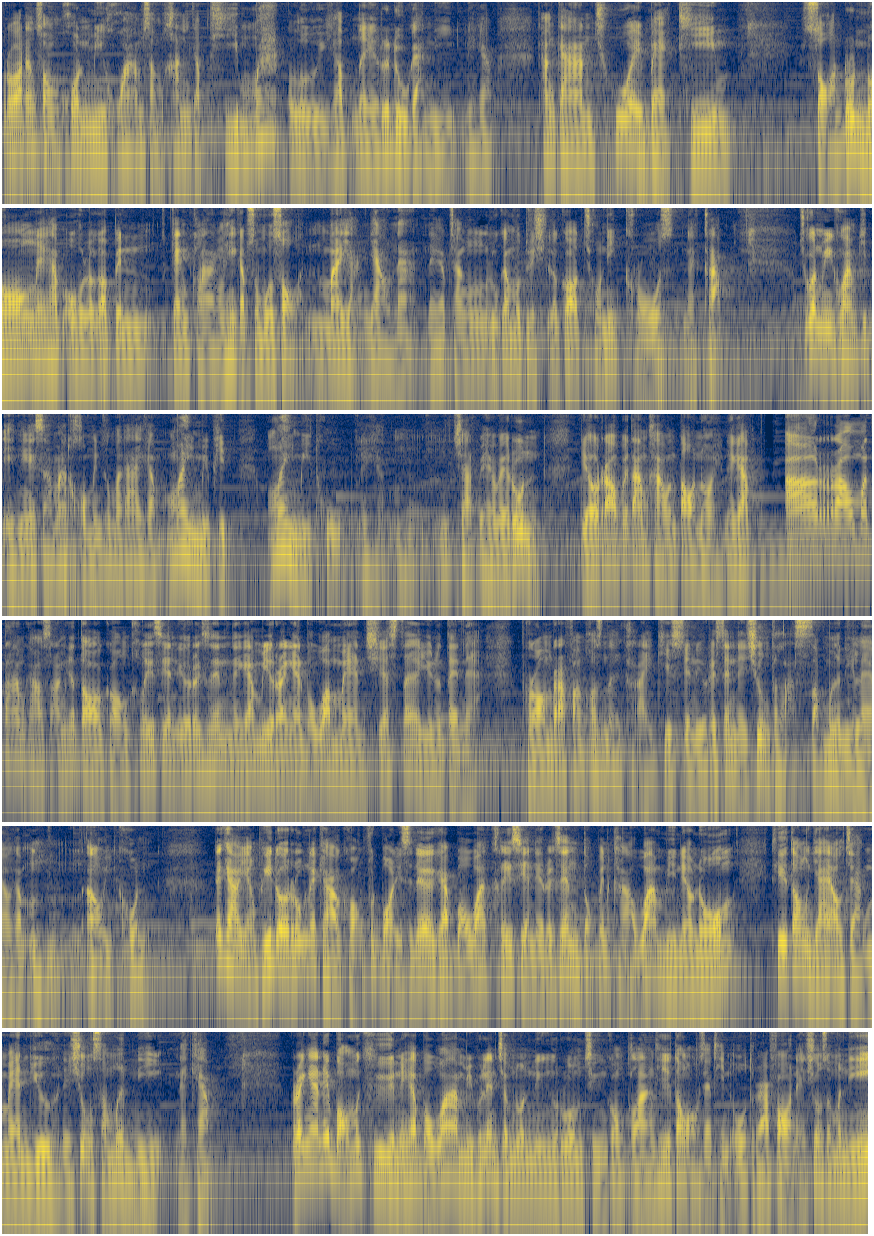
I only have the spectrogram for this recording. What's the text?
เพราะว่าทั้งสองคนมีความสำคัญกับทีมมากเลยครับในฤดูกาลนี้นะครับทางการช่วยแบกทีมสอนรุ่นน้องนะครับโอ้โหแล้วก็เป็นแกนกลางให้กับสโมสรมาอย่างยาวนานนะครับทั้งลูก้าโมดริชแล้วก็โทนี่โครสนะครับทุกคนมีความคิดเห็นยังไงสามารถคอมเมนต์เข้ามาได้ครับ ไม่มีผิดไม่มีถูกนะครับจัดไปให้วัยรุ่น เดี๋ยวเราไปตามข่าวกันต่อหน่อยนะครับ เรามาตามข่าวสารกันต่อของคริสเตียนอิริกเซนนะครับมีรายงานบอกว่าแมนเชสเตอร์ยูไนเต็ดเนี่ยพร้อมรับฟังข้อเสนอขายคริสเตียนอิริกเซนในช่วงตลาดซัมเมอร์นี้แล้วครับอื้อหือเอาอีกคนนักข่าวอย่างพีทโอรุกนักข่าวของฟุตบอลอินไซเดอร์ครับบอกว่าคริสเตียนอิริกเซนตกเป็นข่าวว่ามีแนวโน้ม ที่ต้องย้ายออกจากแมนยูในช่วงซัมเมอร์นี้นะครับ รายงานได้บอกเมื่อคืนนะครับบอกว่ามีผู้เล่นจำนวนหนึ่งรวมถึงกองกลางที่จะต้องออกจากทีมโอทราฟอร์ดในช่วงซัมเมอร์นี้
